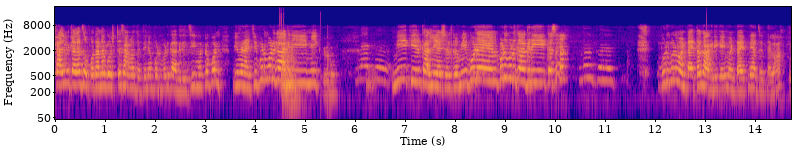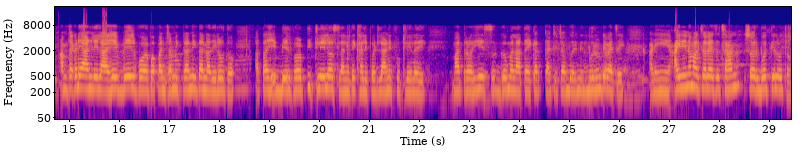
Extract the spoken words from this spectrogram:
काल मी त्याला झोपताना गोष्ट सांगत होती ना बुडबुड गागरीची. मग तो पण मी म्हणायची बुडबुड गागरी मी इकडे बघ. मी खीर खाल्ली असेल तर मी बुडेल. बुडबुड गागरी कसं? बुडबुड म्हणता येतं गागरी काही म्हणता येत नाही अजून त्याला. आमच्याकडे आणलेलं आहे बेलफळ. पप्पांच्या मित्रांनी त्यांना दिलं होतं. आता हे बेलफळ पिकलेलं असल्याने ते खाली पडलं आणि फुटलेलं आहे. मात्र हे सगळं मला आता एका काचेच्या बरणीत भरून ठेवायचं आहे आणि आईने ना मागच्या वेळेला याचं छान सरबत केलं होतं.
